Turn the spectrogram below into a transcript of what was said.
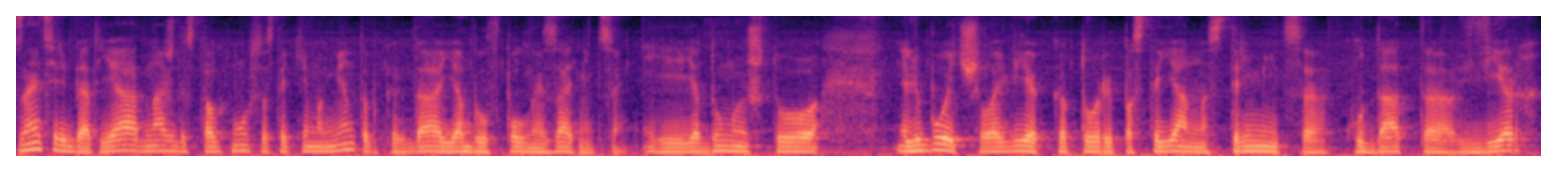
Знаете, ребят, я однажды столкнулся с таким моментом, когда я был в полной заднице. И я думаю, что любой человек, который постоянно стремится куда-то вверх,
